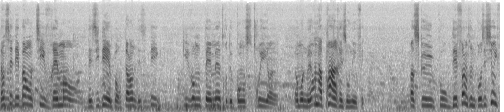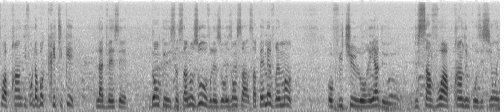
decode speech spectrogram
dans ces débats, on tire vraiment des idées importantes, des idées qui vont nous permettre de construire un monde meilleur. On apprend à raisonner, en fait. Parce que pour défendre une position, il faut apprendre, il faut d'abord critiquer l'adversaire. Donc euh, ça, nous ouvre les horizons, ça, permet vraiment aux futurs lauréats de, savoir prendre une position et,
